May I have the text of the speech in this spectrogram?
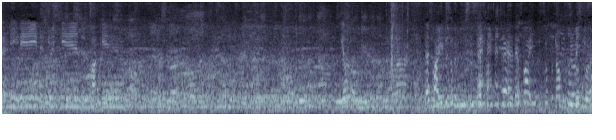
They're eating, they're drinking, they're talking. Yo. That's why you the super producer. Yeah, that's why you the super dope producer.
